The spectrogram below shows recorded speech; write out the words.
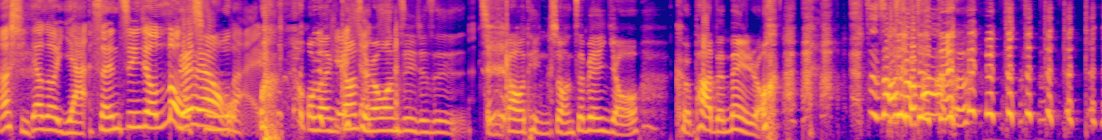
然后洗掉之后牙神经就露出来。我，我们刚前面忘记就是警告听众，这边有可怕的内容，这超可怕的，对对对对对对，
